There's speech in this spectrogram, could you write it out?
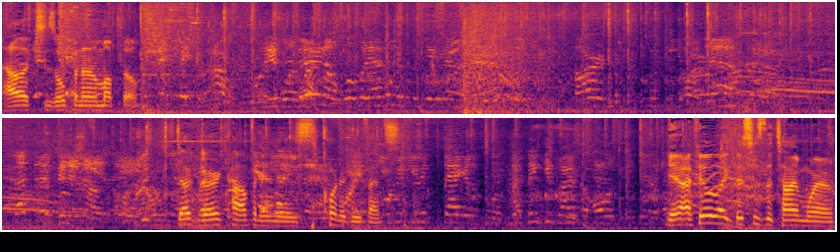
Alex is opening him up though. Doug very confident in his corner defense. Yeah, I feel like this is the time where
